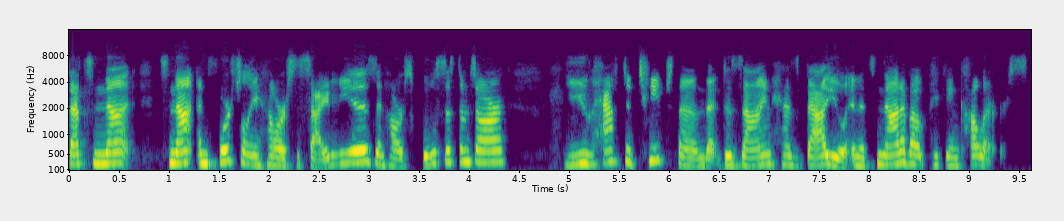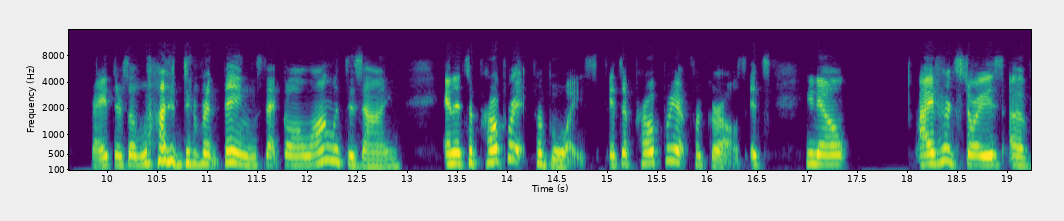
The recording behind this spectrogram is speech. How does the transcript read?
That's not it's not unfortunately how our society is and how our school systems are you have to teach them that design has value and it's not about picking colors, right? There's a lot of different things that go along with design and it's appropriate for boys. It's appropriate for girls. It's, you know, I've heard stories of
